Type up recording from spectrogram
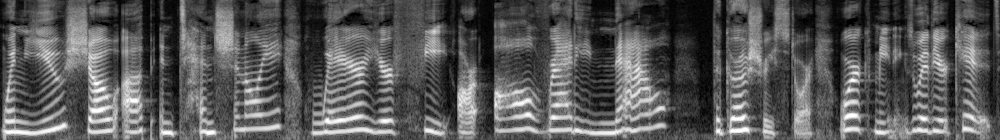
When you show up intentionally where your feet are already now, the grocery store, work meetings with your kids,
